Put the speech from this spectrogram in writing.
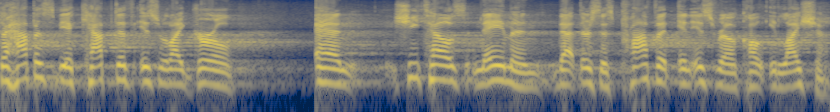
There happens to be a captive Israelite girl, and she tells Naaman that there's this prophet in Israel called Elisha.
